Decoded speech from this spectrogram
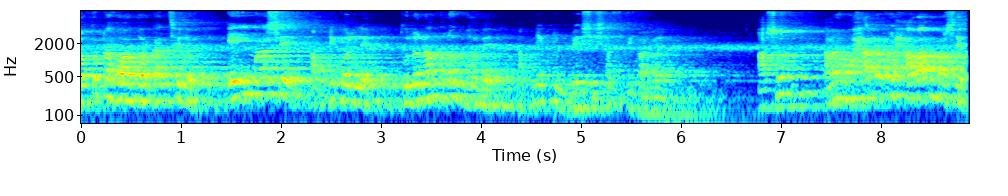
যতটা হওয়া দরকার ছিল, এই মাসে আপনি করলে তুলনামূলকভাবে আপনি একটু বেশি শাস্তি পাবেন। আসুন, আমরা মহারমুল হারাম মাসের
